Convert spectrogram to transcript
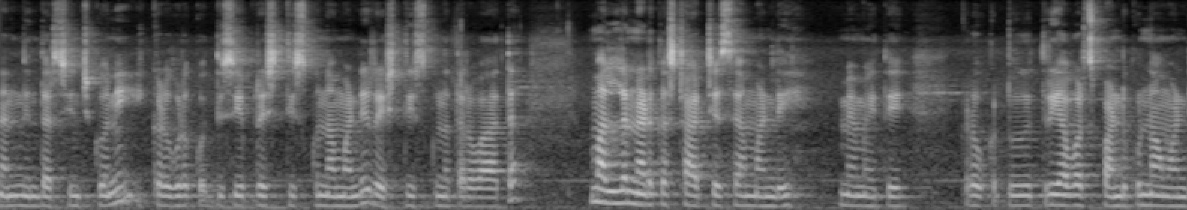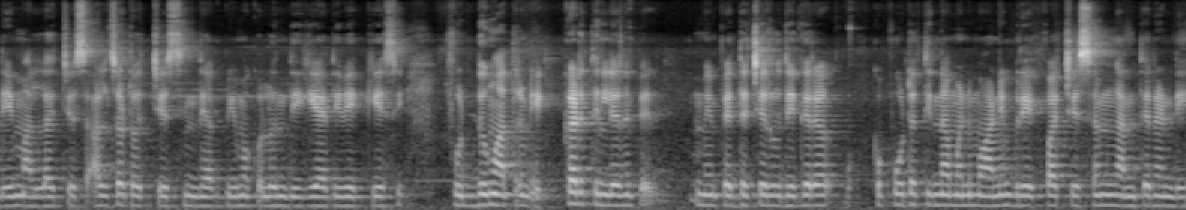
నందిని దర్శించుకొని ఇక్కడ కూడా కొద్దిసేపు రెస్ట్ తీసుకున్నామండి. రెస్ట్ తీసుకున్న తర్వాత మళ్ళీ నడక స్టార్ట్ చేసామండి మేమైతే ఇక్కడ ఒక టూ త్రీ అవర్స్ పండుకున్నామండి. మళ్ళీ వచ్చేసి అలసట వచ్చేసింది. ఆ భీమకొలం దిగి అది ఎక్కేసి ఫుడ్ మాత్రం ఎక్కడ తినలేదు. మేము పెద్ద చెరువు దగ్గర ఒక్క పూట తిన్నామండి. మార్నింగ్ బ్రేక్ఫాస్ట్ చేసాం. అంతేనండి.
